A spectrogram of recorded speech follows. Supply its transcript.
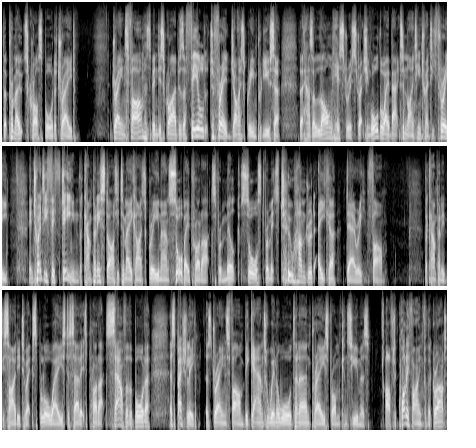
that promotes cross border trade. Draynes Farm has been described as a field to fridge ice cream producer that has a long history stretching all the way back to 1923. In 2015, the company started to make ice cream and sorbet products from milk sourced from its 200 acre dairy farm. The company decided to explore ways to sell its products south of the border, especially as Draynes Farm began to win awards and earn praise from consumers. After qualifying for the grant,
